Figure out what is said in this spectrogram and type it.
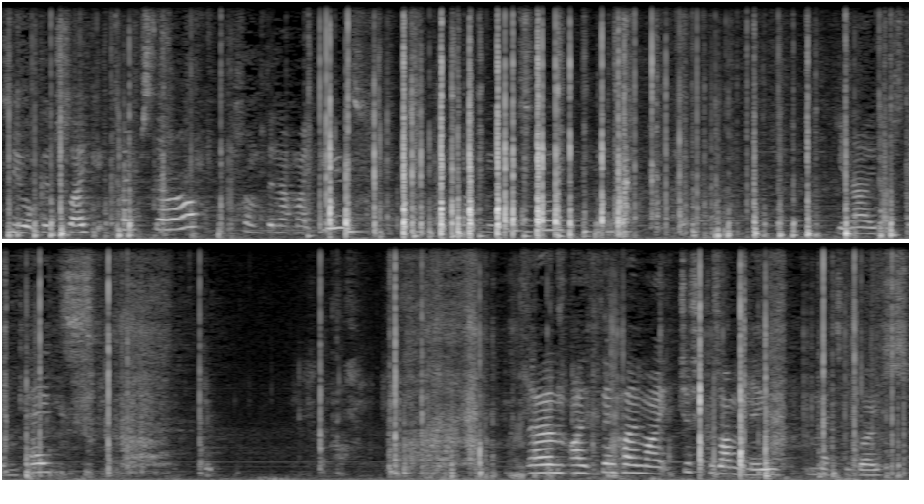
See what good Psychic types there are. Something that might use. Might be useful. You know, just in case. Um, I think I might, just because I'm a noob, Metagross.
